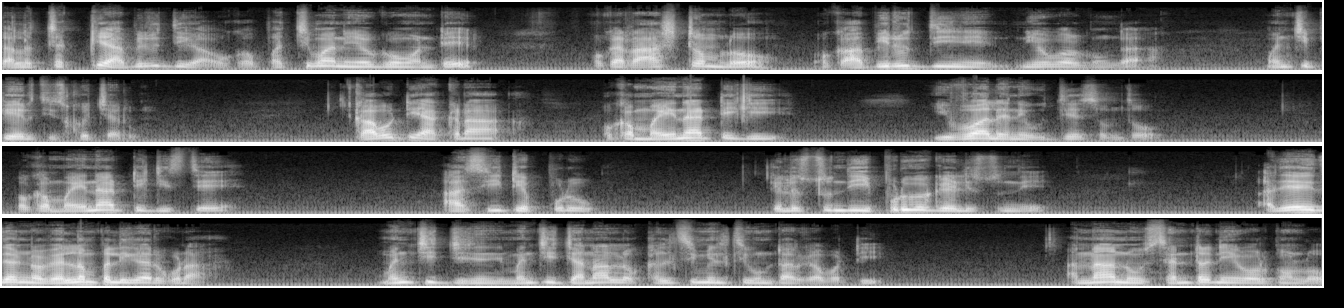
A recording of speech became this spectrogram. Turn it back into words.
చాలా చక్కటి అభివృద్ధిగా ఒక పశ్చిమ నియోగం అంటే ఒక రాష్ట్రంలో ఒక అభివృద్ధి నియోగవర్గంగా మంచి పేరు తీసుకొచ్చారు. కాబట్టి అక్కడ ఒక మైనార్టీకి ఇవ్వాలనే ఉద్దేశంతో ఒక మైనార్టీకి ఇస్తే ఆ సీట్ ఎప్పుడు గెలుస్తుంది ఇప్పుడు గెలుస్తుంది. అదేవిధంగా వెల్లంపల్లి గారు కూడా మంచి మంచి జనాల్లో కలిసిమెలిసి ఉంటారు కాబట్టి అన్నా నువ్వు సెంటర్ నియోజకవర్గంలో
